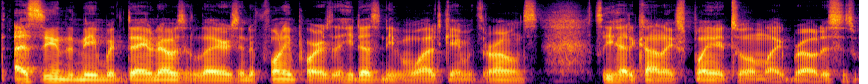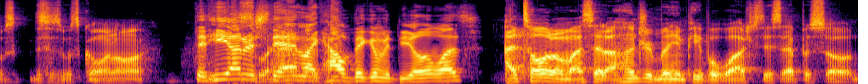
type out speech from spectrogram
I, I seen the meme with Dame. That was hilarious. And the funny part is that he doesn't even watch Game of Thrones, so you had to kind of explain it to him, like, bro, this is what's this is what's going on. Did he understand like how big of a deal it was? I told him, I said, 100 million people watched this episode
